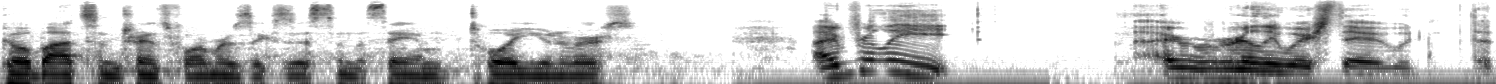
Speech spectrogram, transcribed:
GoBots and Transformers exist in the same toy universe. I really, I really wish they would that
